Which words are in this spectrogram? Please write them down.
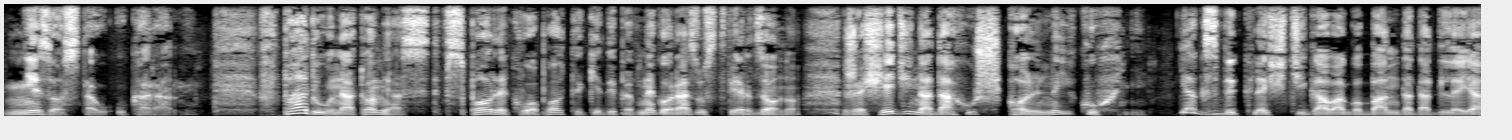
nie został ukarany. Wpadł natomiast w spore kłopoty, kiedy pewnego razu stwierdzono, że siedzi na dachu szkolnej kuchni. Jak zwykle ścigała go banda Dudleya,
